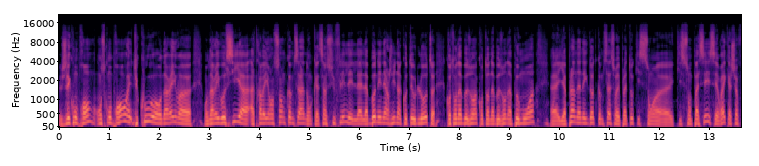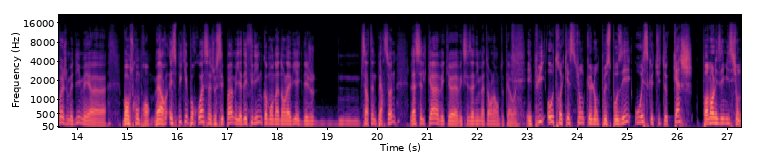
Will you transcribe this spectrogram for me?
je les comprends, on se comprend et du coup on arrive on arrive aussi à, travailler ensemble comme ça, donc à s'insuffler la, la bonne énergie d'un côté ou de l'autre quand on a besoin, quand on a besoin d'un peu moins. Euh, Il y a plein d'anecdotes comme ça sur les plateaux qui se sont, euh, qui sont passées. C'est vrai qu'à chaque fois, je me dis, mais euh, bon, on se comprend. Mais alors, expliquer pourquoi, ça, je sais pas, mais il y a des feelings comme on a dans la vie avec des mm, certaines personnes. Là, c'est le cas avec, avec ces animateurs-là, en tout cas. Et puis, autre question que l'on peut se poser, où est-ce que tu te caches pendant les émissions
